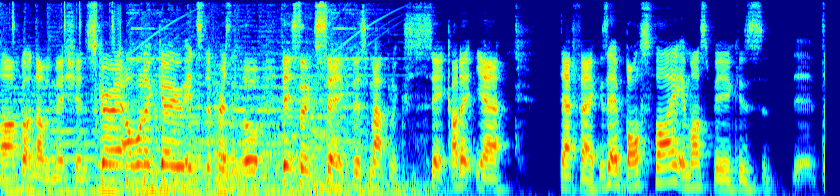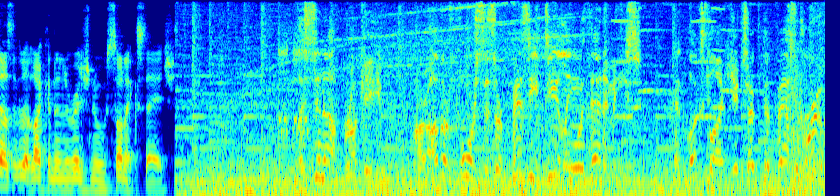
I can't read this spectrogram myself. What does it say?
Oh, I've got another mission. Screw it, I want to go into the prison hall. This looks sick. This map looks sick. I don't, yeah. Death Egg. Is it a boss fight? It must be, because it doesn't look like an original Sonic stage. Listen up, rookie. Our other forces are busy dealing with enemies. It looks like you took the best route.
